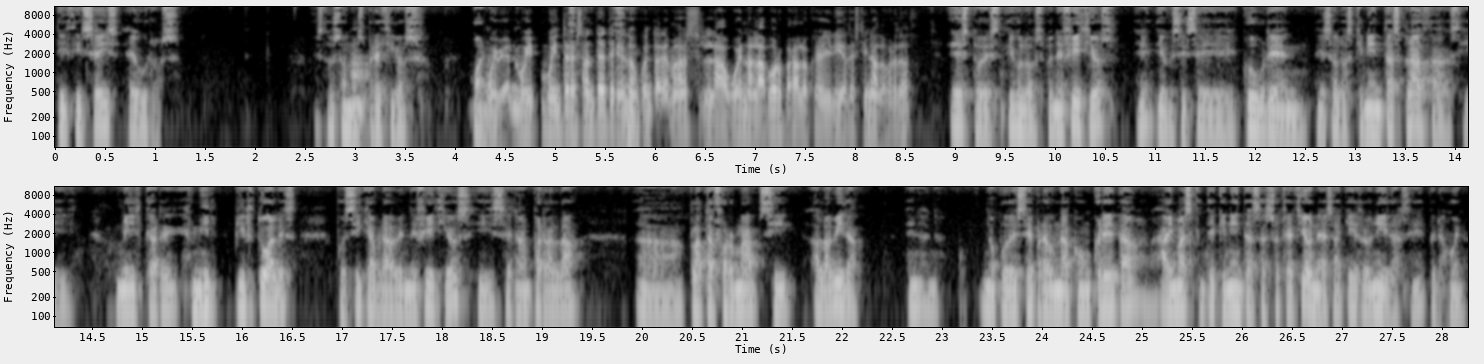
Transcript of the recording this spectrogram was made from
16 euros. Estos son los ah. precios. Muy bien, muy, muy interesante teniendo en cuenta además la buena labor para lo que iría destinado, ¿verdad? Esto es, digo, los beneficios, ¿eh? digo que si se cubren eso, las 500 plazas y mil, mil virtuales, pues sí que habrá beneficios y serán para la ah, plataforma Sí a la Vida. ¿eh? no puede ser para una concreta. Hay más de 500 asociaciones aquí reunidas, ¿eh? pero bueno.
